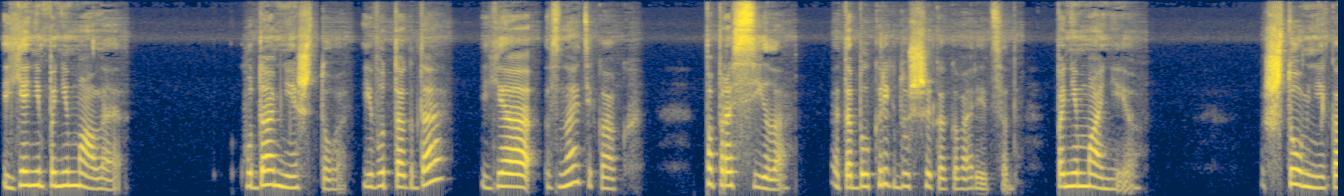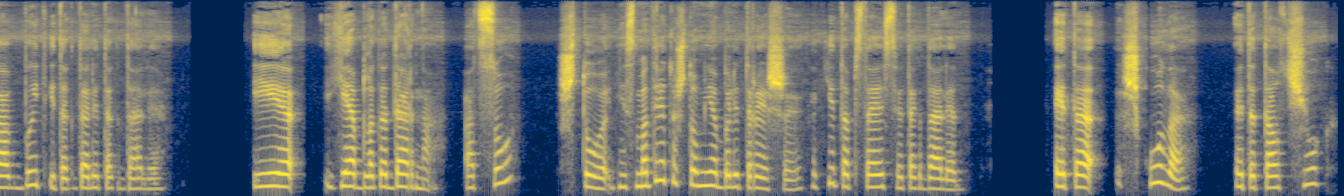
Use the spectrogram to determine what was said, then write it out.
И я не понимала, куда мне и что. И вот тогда я, знаете как, попросила, это был крик души, как говорится, пониманию, что мне, как быть и так далее, и так далее. И я благодарна отцу, что, несмотря на то, что у меня были трэши, какие-то обстоятельства и так далее, эта школа, этот толчок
